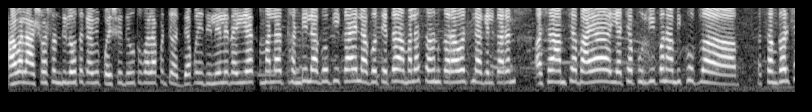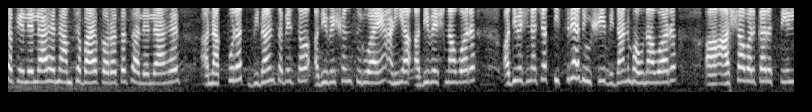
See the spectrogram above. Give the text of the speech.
आम्हाला आश्वासन दिलं होतं की आम्ही पैसे देऊ तुम्हाला पण ते अद्यापही दिलेले नाही आहेत मला थंडी लागो की काय लागो ते तर आम्हाला सहन करावंच लागेल कारण अशा आमच्या बाया याच्या पूर्वी पण आम्ही खूप अ, संघर्ष केलेला आहे आणि आमच्या बाया करतच आलेल्या आहेत. नागपुरात विधानसभेचं अधिवेशन सुरू आहे आणि या अधिवेशनावर अधिवेशनाच्या तिसऱ्या दिवशी विधान भवनावर आशा वर्कर असतील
